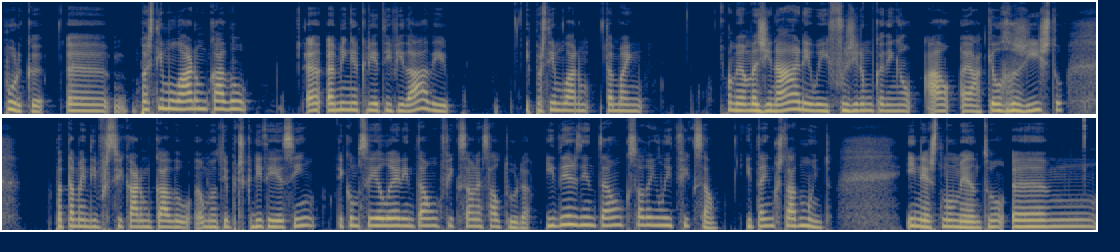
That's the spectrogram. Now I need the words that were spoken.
Porque, uh, para estimular um bocado a, a minha criatividade e, e, para estimular também o meu imaginário e fugir um bocadinho àquele registro, para também diversificar um bocado o meu tipo de escrita e assim, e comecei a ler então ficção nessa altura. E desde então que só tenho lido ficção e tenho gostado muito. E neste momento, hum,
